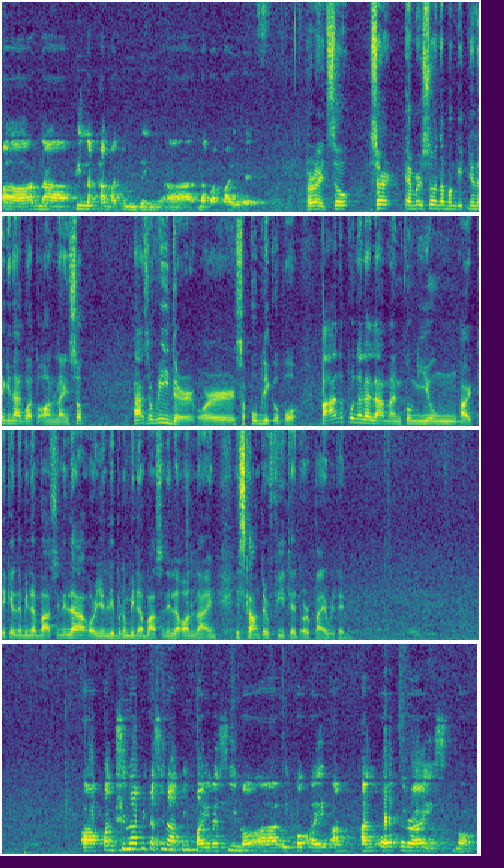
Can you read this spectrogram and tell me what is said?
ah, na pinakamatinding uh, napapirate. Alright, so Sir Emerson, nabanggit nyo na ginagawa to online. So as a reader or sa publiko po, paano po nalalaman kung yung article na binabasa nila or yung libro na binabasa nila online is counterfeited or pirated? Ah, pag sinabi kasi nating piracy, no, ah, ito ay ang unauthorized no,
